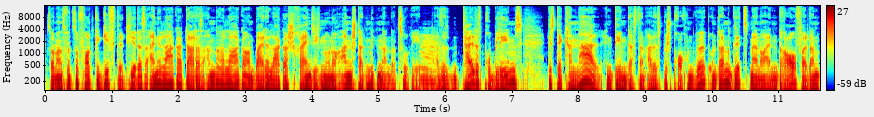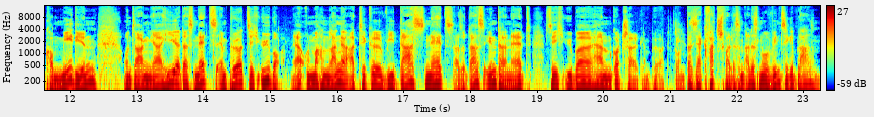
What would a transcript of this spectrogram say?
sondern es wird sofort gegiftet. Hier das eine Lager, da das andere Lager und beide Lager schreien sich nur noch an, statt miteinander zu reden. Mhm. Also ein Teil des Problems ist der Kanal, in dem das dann alles besprochen wird. Und dann setzt man ja noch einen drauf, weil dann kommen Medien und sagen, ja, hier das Netz empört sich über, ja, und machen lange Artikel, wie das Netz, also das Internet, sich über Herrn Gottschalk empört. Und das ist ja Quatsch, weil das sind alles nur winzige Blasen.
